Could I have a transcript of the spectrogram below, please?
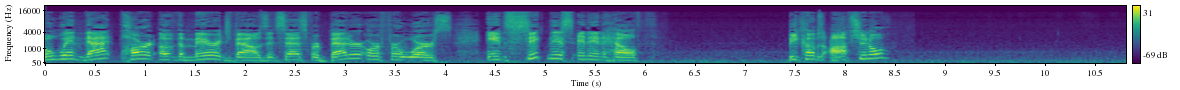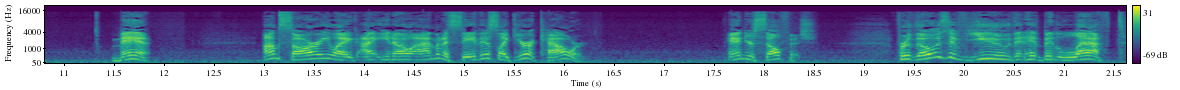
But when that part of the marriage vows it says for better or for worse, in sickness and in health, becomes optional, man, I'm sorry. Like, I, you know, I'm going to say this like you're a coward and you're selfish. For those of you that have been left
